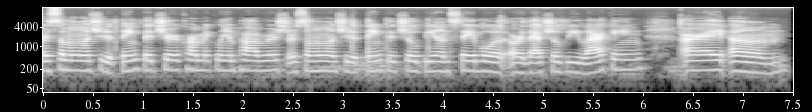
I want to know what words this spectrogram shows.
or someone wants you to think that you're karmically impoverished or someone wants you to think that you'll be unstable or, or that you'll be lacking. All right um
